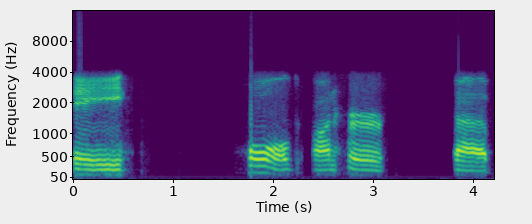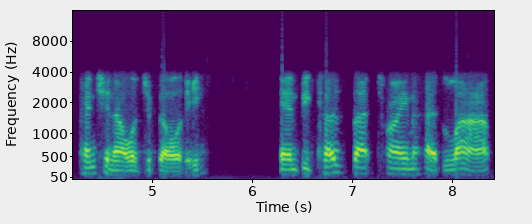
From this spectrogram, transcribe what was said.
a hold on her uh, pension eligibility. And because that time had lapsed,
